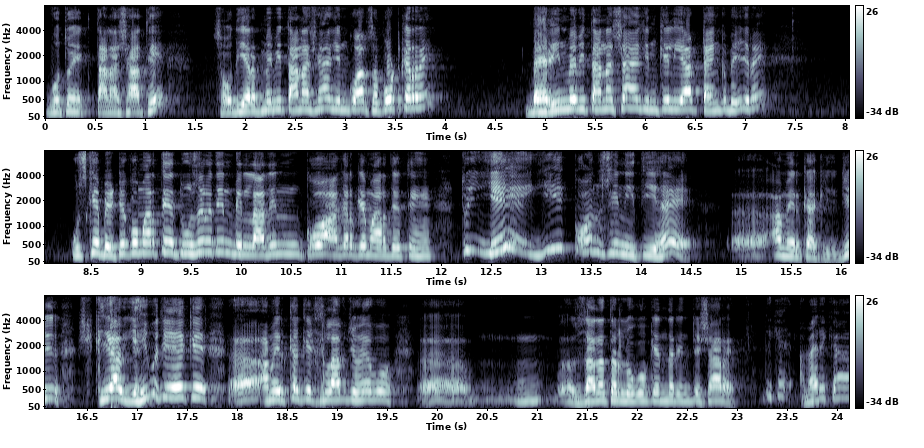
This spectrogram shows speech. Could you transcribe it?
वो तो एक तानाशाह थे। सऊदी अरब में भी तानाशाह है जिनको आप सपोर्ट कर रहे हैं। बहरीन में भी तानाशाह है जिनके लिए आप टैंक भेज रहे हैं। उसके बेटे को मारते हैं दूसरे दिन बिन लादेन को आकर के मार देते हैं। तो ये ये कौन सी नीति है अ, अमेरिका की? जी क्या यही वजह है कि अमेरिका के खिलाफ जो है वो अ, ज़्यादातर लोगों के अंदर इंतशार है। देखिए अमेरिका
